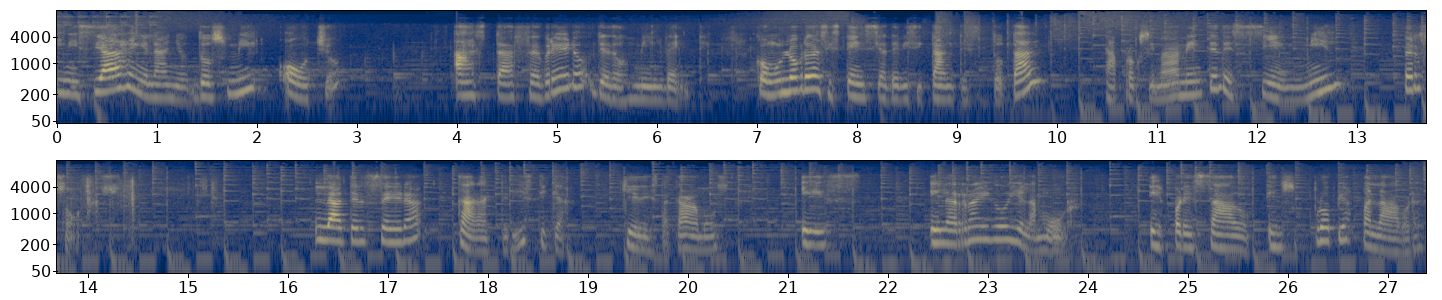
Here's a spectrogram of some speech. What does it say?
iniciadas en el año 2008 hasta febrero de 2020, con un logro de asistencia de visitantes total aproximadamente de 100.000 personas. La tercera característica que destacamos es el arraigo y el amor expresado en sus propias palabras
